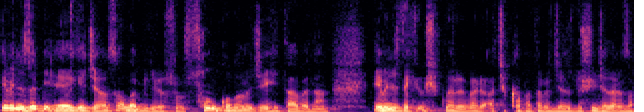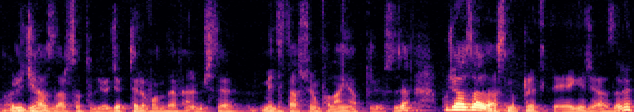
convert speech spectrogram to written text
evinize bir EEG cihazı alabiliyorsunuz. Son kullanıcıya hitap eden, evinizdeki ışıkları böyle açıp kapatabileceğiniz düşünceleriniz var. Öyle cihazlar satılıyor. Cep telefonunda efendim işte meditasyon falan yaptırıyor size. Bu cihazlar da aslında pratikte EEG cihazları.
